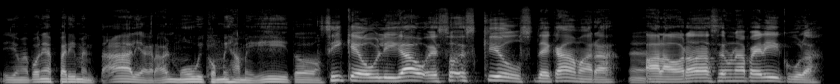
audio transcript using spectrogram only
Y yo me ponía a experimentar y a grabar movies con mis amiguitos. Sí, que obligado esos skills de cámara Eh. a la hora de hacer una película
